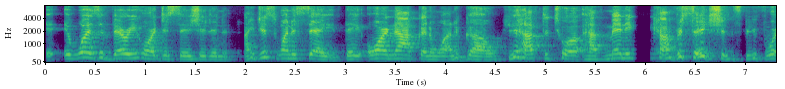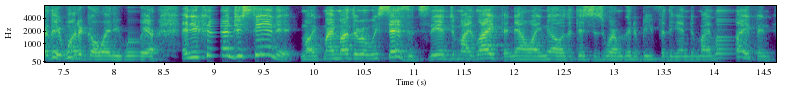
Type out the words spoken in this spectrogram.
it, it was a very hard decision. And I just want to say they are not going to want to go. You have to talk, have many conversations before they want to go anywhere. And you can understand it. Like my mother always says, it's the end of my life. And now I know that this is where I'm going to be for the end of my life. And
